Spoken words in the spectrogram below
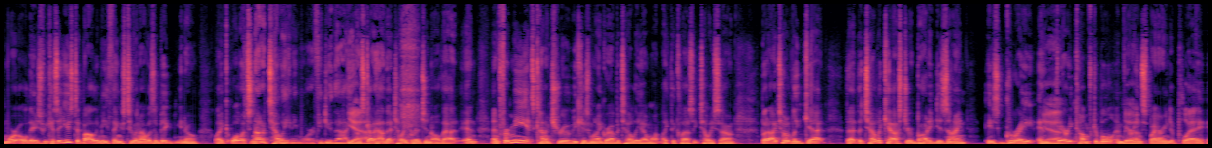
more old age because it used to bother me things too, and I was a big, you know, like, well, it's not a telly anymore if you do that. You know, it's Yeah. got to have that telly bridge and all that. And and for me, it's kind of true because when I grab a telly, I want like the classic telly sound. But I totally get that the Telecaster body design is great and Yeah. very comfortable and very Yeah. inspiring to play.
